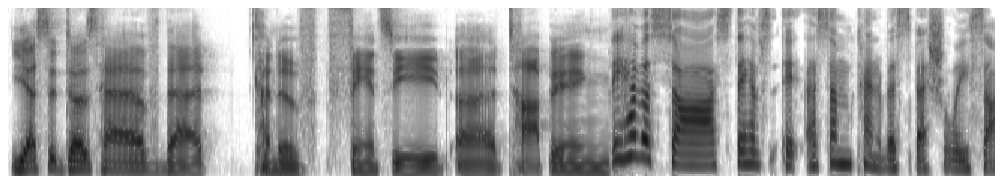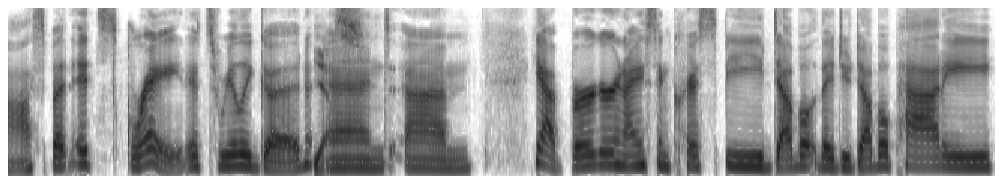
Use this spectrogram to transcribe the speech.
Yes, it does have that kind of fancy uh, topping. They have a sauce. They have uh, some kind of a specialty sauce, but it's great. It's really good. Yes. And um, yeah, burger nice and crispy. Double. They do double patty.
